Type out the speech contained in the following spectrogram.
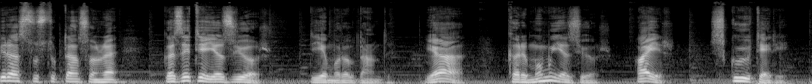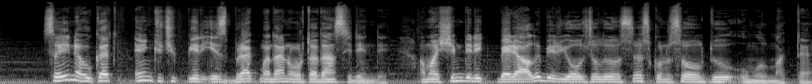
biraz sustuktan sonra gazete yazıyor diye mırıldandı. Ya karımı mı yazıyor? Hayır, Scooter'i. Sayın avukat en küçük bir iz bırakmadan ortadan silindi. Ama şimdilik belalı bir yolculuğun söz konusu olduğu umulmakta.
